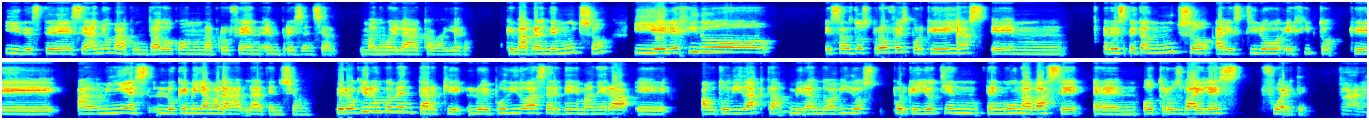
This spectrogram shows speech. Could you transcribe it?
Y desde ese año me he apuntado con una profe en, presencial, Manuela Caballero, que me aprende mucho y he elegido esas dos profes porque ellas em, respetan mucho al estilo Egipto, que a mí es lo que me llama la, atención. Pero quiero comentar que lo he podido hacer de manera eh, autodidacta, mirando a vídeos, porque yo tengo una base en otros bailes fuerte. Claro.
